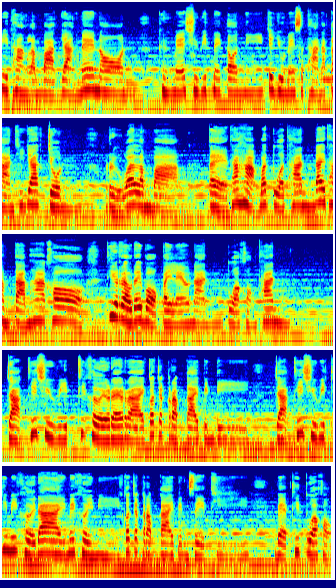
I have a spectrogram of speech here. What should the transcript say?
มีทางลำบากอย่างแน่นอน ถึงแม้ชีวิตในตอนนี้จะอยู่ในสถานการณ์ที่ยากจน หรือว่าลำบาก แต่ถ้าหากว่าตัวท่านได้ทำตาม 5 ข้อ ที่เราได้บอกไปแล้วนั้นตัวของท่าน จากที่ชีวิตที่เคยร้ายๆก็จะกลับกลายเป็นดี จากที่ชีวิตที่ไม่เคยได้ ไม่เคยมีก็จะกลับกลายเป็นเศรษฐี แบบที่ตัวของ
